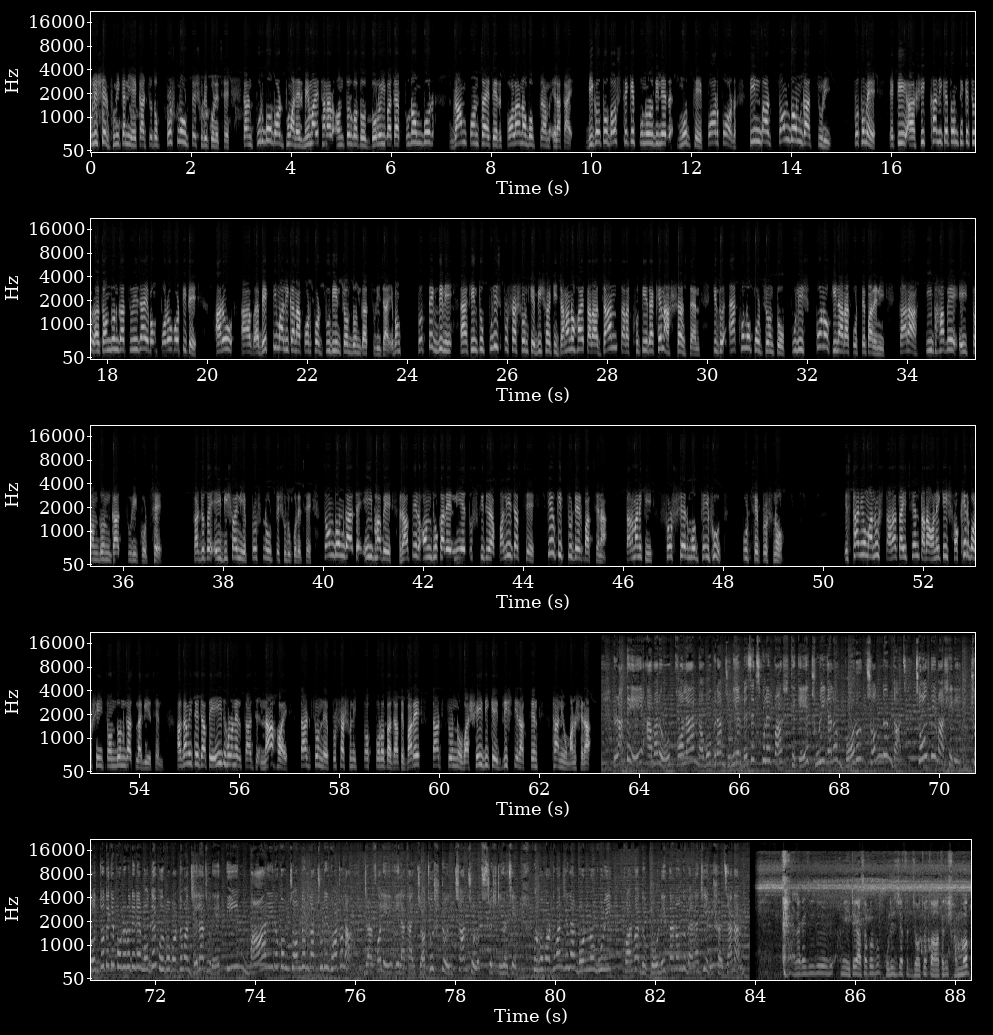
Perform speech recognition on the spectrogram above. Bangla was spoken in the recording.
পুলিশের ভূমিকা নিয়ে কার্যত প্রশ্ন উঠতে শুরু করেছে। কারণ পূর্ব বর্ধমানের মেমারি থানার অন্তর্গত দলইবাজার দু নম্বর গ্রাম পঞ্চায়েতের কলানবগ্রাম এলাকায় বিগত দশ থেকে পনেরো দিনের মধ্যে পরপর তিনবার চন্দন গাছ চুরি। প্রথমে একটি শিক্ষা নিকেতন থেকে চন্দন গাছ চুরি যায় এবং পরবর্তীতে আরও আহ, ব্যক্তি মালিকানা পরপর দুদিন চন্দন গাছ চুরি যায় এবং প্রত্যেক দিনই কিন্তু পুলিশ প্রশাসনকে বিষয়টি জানানো হয় তারা যান তারা খতিয়ে দেখেন আশ্বাস দেন। কিন্তু এখনও পর্যন্ত পুলিশ কোনো কিনারা করতে পারেনি। কারা কীভাবে এই চন্দন গাছ চুরি করছে? কার্যত এই বিষয় নিয়ে প্রশ্ন উঠতে শুরু করেছে। চন্দন গাছ এইভাবে রাতের অন্ধকারে নিয়ে দুষ্কৃতীরা পালিয়ে যাচ্ছে কেউ কিচ্ছু টের পাচ্ছে না। তার মানে কি? শস্যের মধ্যেই ভূত, উঠছে প্রশ্ন। স্থানীয় মানুষ তারা চাইছেন, তারা অনেকেই শখের বসেই চন্দন গাছ লাগিয়েছেন। আগামীতে যাতে এই ধরনের কাজ না হয়, তার জন্য প্রশাসনিক তৎপরতা যাতে পারে তার জন্য বা সেই দিকে দৃষ্টি রাখছেন স্থানীয় মানুষেরা। রাতে আবারও কলা নবগ্রাম জুনিয়র বেসিক স্কুলের পাশ থেকে চুরি গেল বড় চন্দন গাছ। চলতি মাসেরই চোদ্দ থেকে পনেরো দিনের মধ্যে পূর্ব বর্ধমান জেলা জুড়ে তিনবার এরকম চন্দন গাছ চুরির ঘটনা, যার ফলে এলাকায় যথেষ্টই চাঞ্চল্য সৃষ্টি হয়েছে। পূর্ব বর্ধমান জেলার বন্যভূমি কর্মাধ্যক্ষ নিত্যানন্দ ব্যানার্জি এ বিষয়ে জানান। এলাকায় যদি আমি এটাই আশা করব, পুলিশ যাতে যত তাড়াতাড়ি সম্ভব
